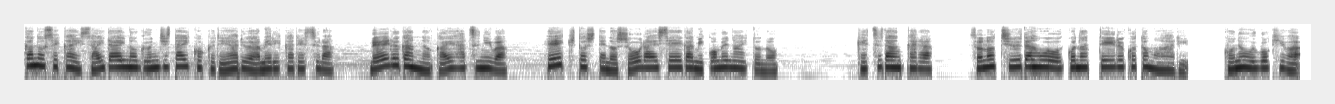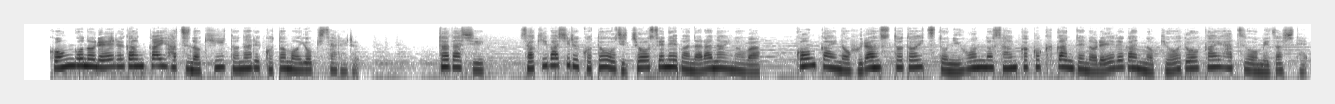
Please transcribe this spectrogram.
他の世界最大の軍事大国であるアメリカですら、レールガンの開発には兵器としての将来性が見込めないとの決断から、その中断を行っていることもあり、この動きは今後のレールガン開発のキーとなることも予期される。ただし、先走ることを自重せねばならないのは、今回のフランスとドイツと日本の3カ国間でのレールガンの共同開発を目指して、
